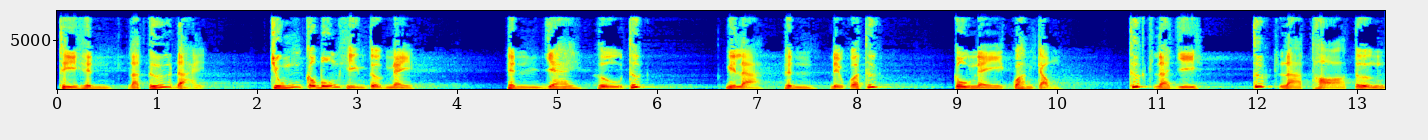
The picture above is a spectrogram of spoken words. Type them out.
thì hình là tứ đại. Chúng có bốn hiện tượng này. Hình giai hữu thức nghĩa là hình đều có thức. Câu này quan trọng. Thức là gì? Thức là thọ tưởng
